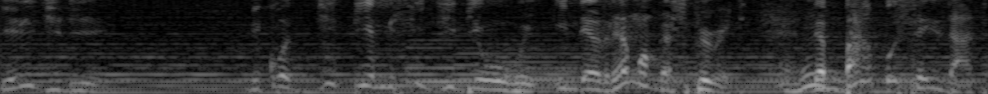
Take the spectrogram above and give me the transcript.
yɛn gyidie because gyidie mi wɔ hɔ yi in the realm of the spirit the bible says that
